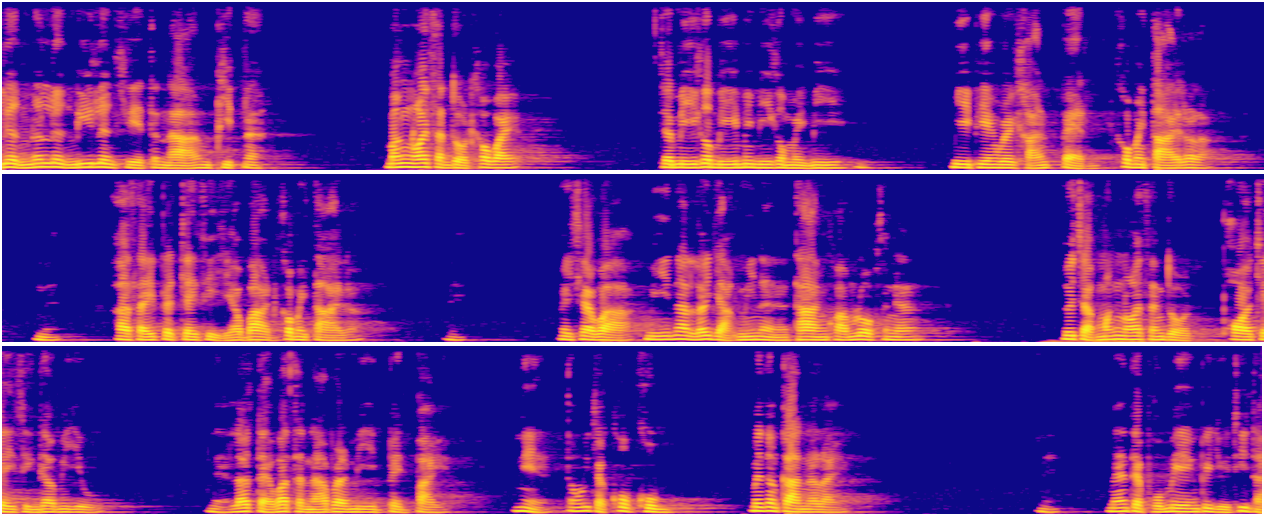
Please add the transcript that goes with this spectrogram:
เรื่องนั้นเรื่องนี้เรื่องกิเลสตนามันผิดนะมังน้อยสันโดษเข้าไว้ จะมีก็มีไม่มีก็ไม่มี มีเพียงบริขารแปดก็ไม่ตายแล้วล่ะเนี่ย อาศัยปัจจัยสี่ชาวบ้านก็ไม่ตายแล้วไม่ใช่ว่า มีนั่นแล้วอยากมีนั่นทางความโลภทั้งนั้นรู้จักมักน้อยสังโดษพอใจสิ่งที่มีอยู่ เนี่ย แล้วแต่วาสนาบารมีเป็นไป เนี่ย ต้องรู้จักควบคุม ไม่ต้องการอะไรเนี่ยแม้แต่ผมเองไปอยู่ที่ไหน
